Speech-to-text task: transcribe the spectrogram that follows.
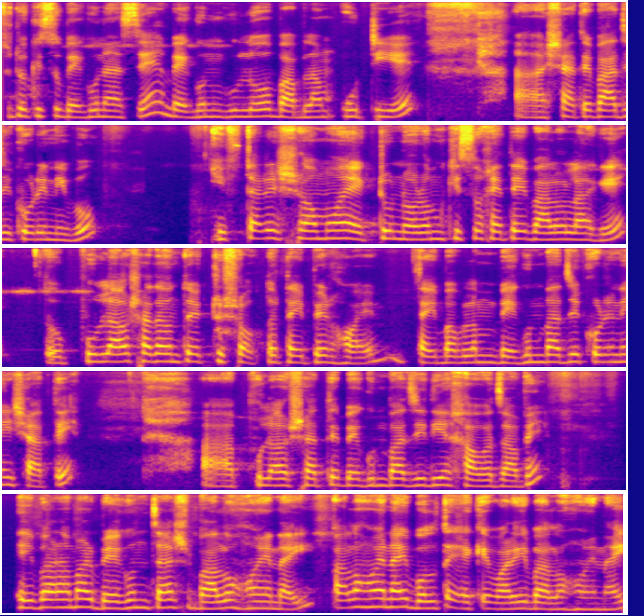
ছোট কিছু বেগুন আছে, বেগুনগুলো ভাবলাম উঠিয়ে সাথে বাজি করে নিব। ইফতারের সময় একটু নরম কিছু খেতেই ভালো লাগে। তো পোলাও সাধারণত একটু শক্ত টাইপের হয়, তাই ভাবলাম বেগুন ভাজি করে নেই সাথে। পোলাওর সাথে বেগুন ভাজি দিয়ে খাওয়া যাবে। এবার আমার বেগুন চাষ ভালো হয় নাই। ভালো হয় নাই বলতে একেবারেই ভালো হয় নাই।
